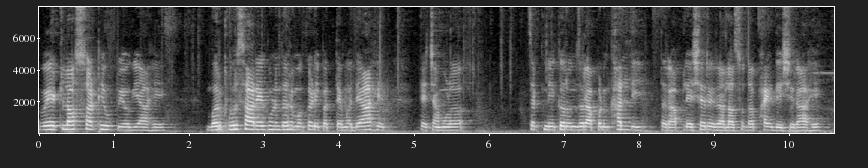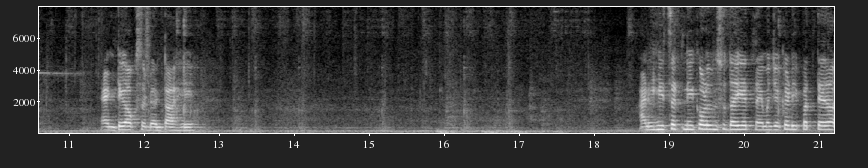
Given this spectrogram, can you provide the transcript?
वेट लॉससाठी उपयोगी आहे भरपूर सारे गुणधर्म कढीपत्त्यामध्ये आहेत. त्याच्यामुळं चटणी करून जर आपण खाल्ली तर आपल्या शरीरालासुद्धा फायदेशीर आहे. अँटीऑक्सिडंट आहे. आणि ही चटणी कळून सुद्धा येत नाही. म्हणजे कढीपत्त्या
